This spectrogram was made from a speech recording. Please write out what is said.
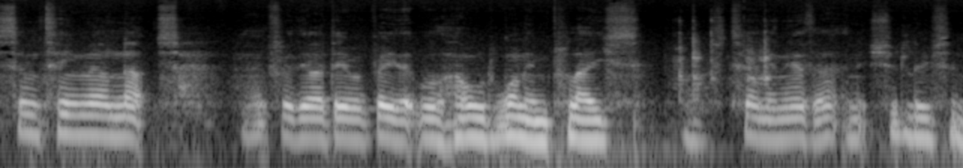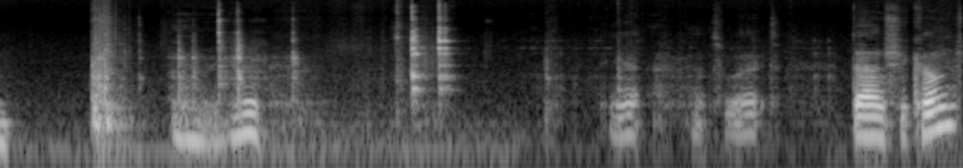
17mm nuts. Hopefully the idea will be that we'll hold one in place whilst turning the other and it should loosen. There we go. Yeah, that's worked. Down she comes.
